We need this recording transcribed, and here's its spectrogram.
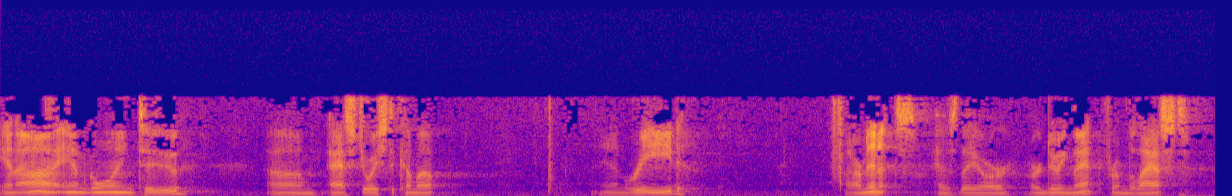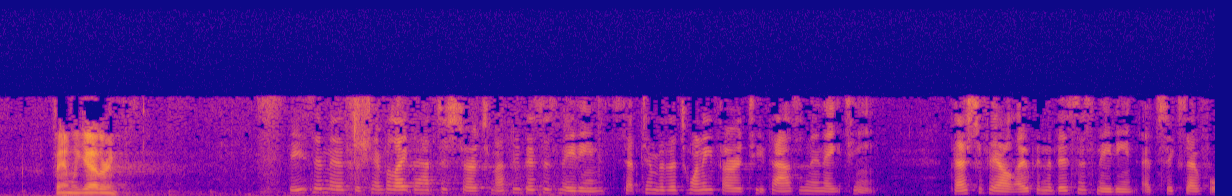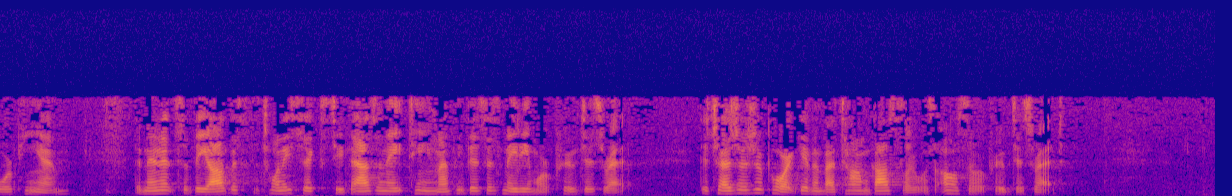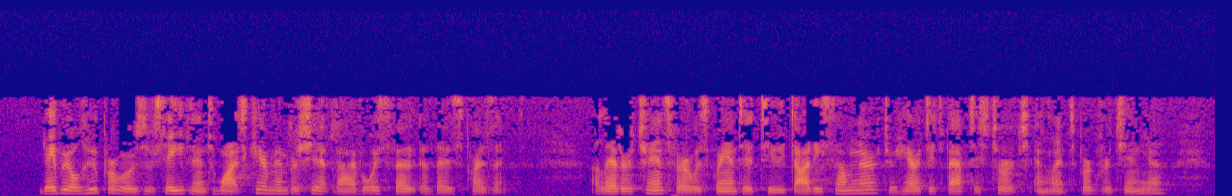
And I am going to um, ask Joyce to come up and read our minutes as they are, are doing that from the last family gathering. These are minutes of Timberlake Baptist Church monthly business meeting, September the 23rd, 2018. Pastor Phil opened the business meeting at 6.04 p.m. The minutes of the August the 26th, 2018 monthly business meeting were approved as read. The treasurer's report given by Tom Gosler was also approved as read. Gabriel Hooper was received into Watch Care membership by a voice vote of those present. A letter of transfer was granted to Dottie Sumner to Heritage Baptist Church in Lynchburg, Virginia,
